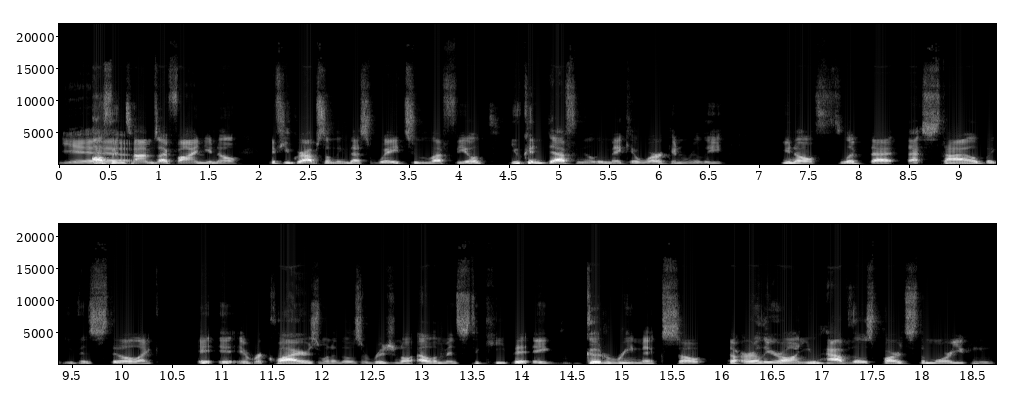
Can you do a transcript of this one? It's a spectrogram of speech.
Yeah. Oftentimes I find, you know, if you grab something that's way too left field, you can definitely make it work and really, you know, flip that that style, but even still like it, it, it requires one of those original elements to keep it a good remix. So the earlier on you have those parts, the more you can,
